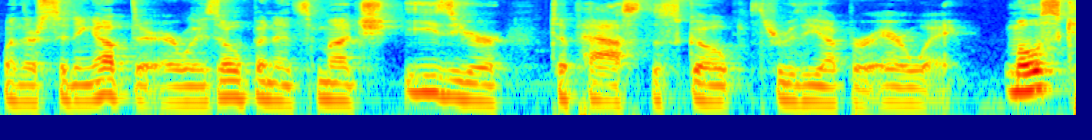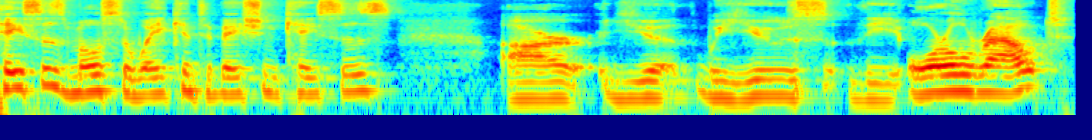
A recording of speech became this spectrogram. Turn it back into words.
when they're sitting up, their airways open, it's much easier to pass the scope through the upper airway. Most cases, most awake intubation cases, are we use the oral route.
